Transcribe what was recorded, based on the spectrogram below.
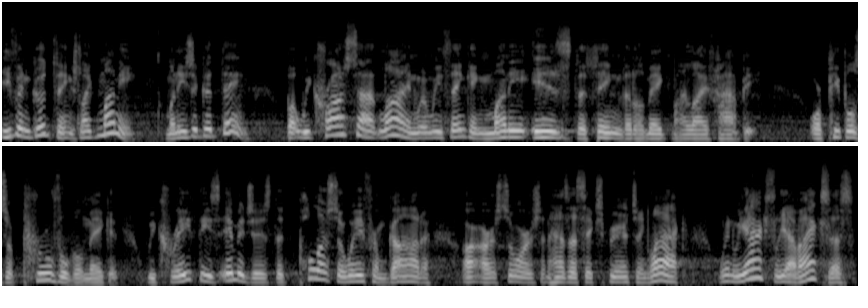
Even good things like money. Money is a good thing. But we cross that line when we're thinking money is the thing that'll make my life happy or people's approval will make it. We create these images that pull us away from God, our, our source, and has us experiencing lack when we actually have access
